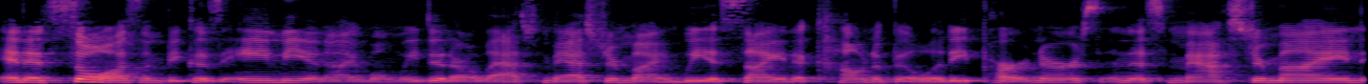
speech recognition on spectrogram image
And it's so awesome because Amy and I, when we did our last mastermind, we assigned accountability partners in this mastermind.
